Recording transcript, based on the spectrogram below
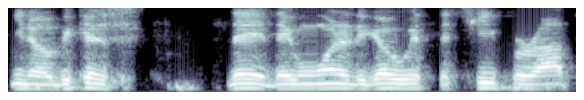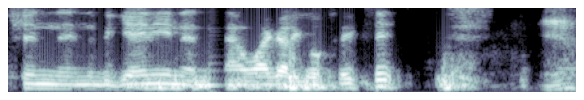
you know because they, they wanted to go with the cheaper option in the beginning and now i got to go fix it yeah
